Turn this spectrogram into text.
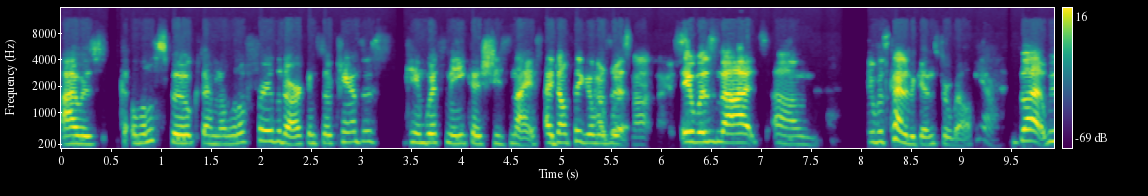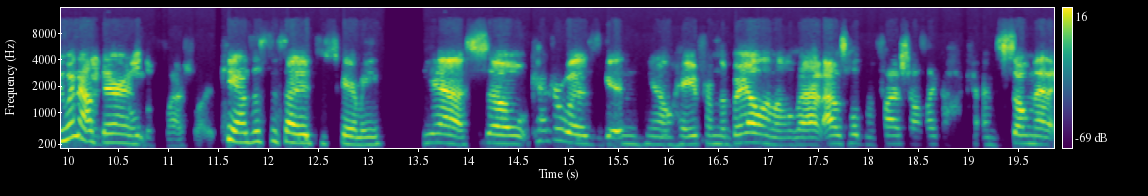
I was a little spooked. I'm a little afraid of the dark, and so Kansas came with me because she's nice. I don't think it It was, was a- not nice. it was not um it was kind of against her will. Yeah. But we went out there and the flashlight. Kansas decided to scare me. Yeah, so Kendra was getting, you know, hay from the bale and all that. I was holding the flashlight. I was like, oh, I'm so mad at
